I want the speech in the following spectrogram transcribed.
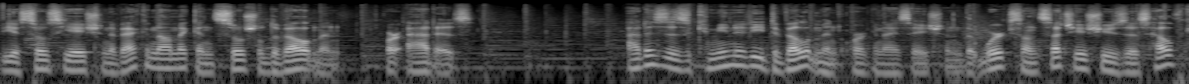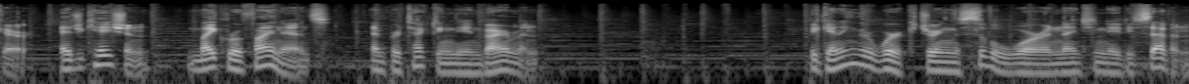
the Association of Economic and Social Development, or ADES. ADES is a community development organization that works on such issues as healthcare, education, microfinance, and protecting the environment. Beginning their work during the Civil War in 1987,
